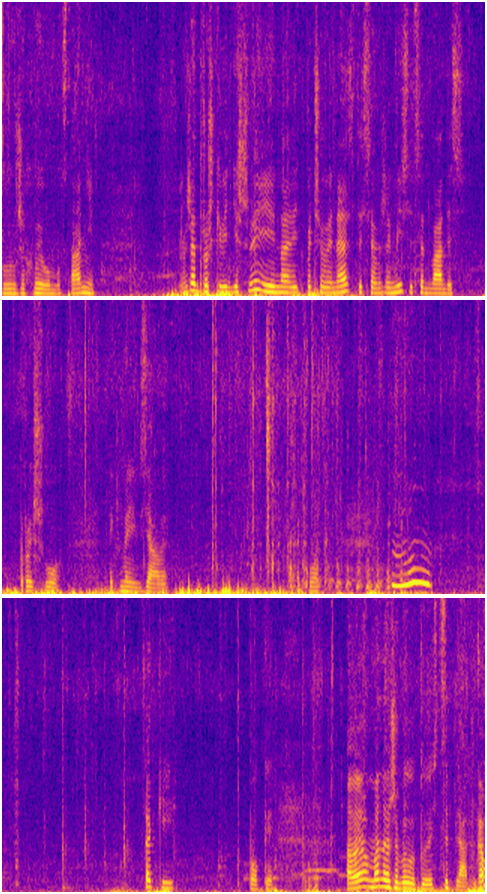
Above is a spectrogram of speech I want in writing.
були в жахливому стані. Вже трошки відійшли і навіть почали нестися, вже місяця два десь пройшло, як ми їх взяли. Так от. Ну, такі поки. Але в мене вже вилупились циплятка.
